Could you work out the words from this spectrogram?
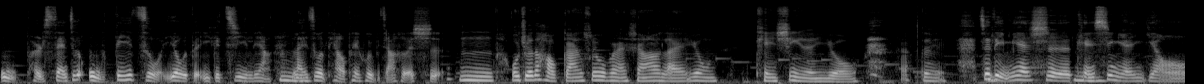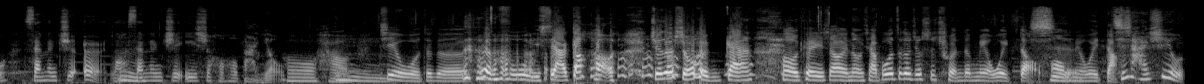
五 percent，就是五滴左右的一个剂量来做调配会比较合适。嗯，我觉得好干，所以我本来想要来用甜杏仁油。对，这里面是甜杏仁油三分之二，然后三分之一是猴猴把油。哦，好，嗯、借我这个润肤一下，刚好 觉得手很干，哦，可以稍微弄一下。不过这个就是纯的，没有味道，是哦，没有味道。其实还是有。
